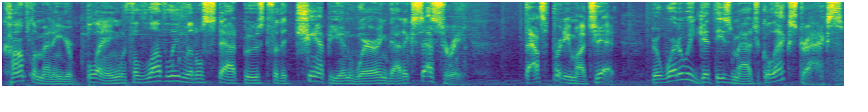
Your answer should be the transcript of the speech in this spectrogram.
complementing your bling with a lovely little stat boost for the champion wearing that accessory. That's pretty much it. But where do we get these magical extracts?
